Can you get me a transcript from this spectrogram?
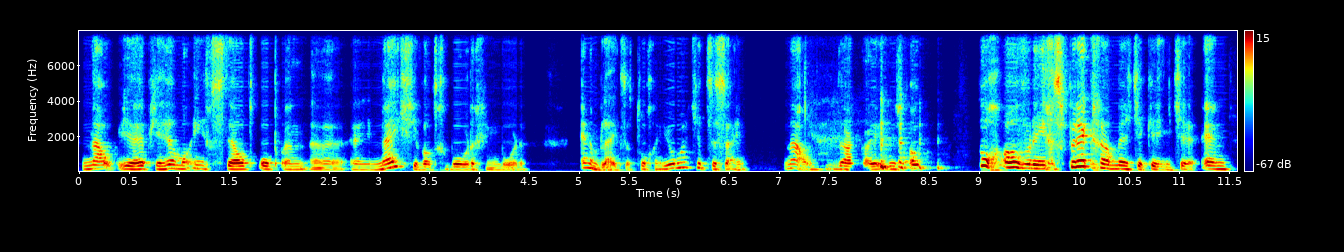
nou, je hebt je helemaal ingesteld op een, uh, een meisje wat geboren ging worden. En dan blijkt het toch een jongetje te zijn. Nou, daar kan je dus ook toch over in gesprek gaan met je kindje. En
